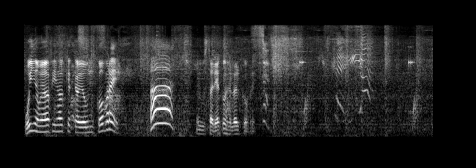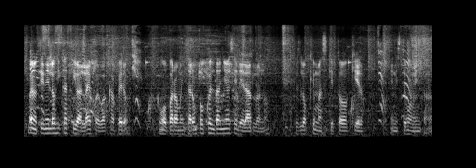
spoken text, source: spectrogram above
Uy, no me había fijado que acá había un cofre. ¡Ah! Me gustaría cogerlo del cofre. Bueno, tiene lógica activarla de fuego acá, pero como para aumentar un poco el daño y acelerarlo, ¿no? Es lo que más que todo quiero en este momento, ¿no?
